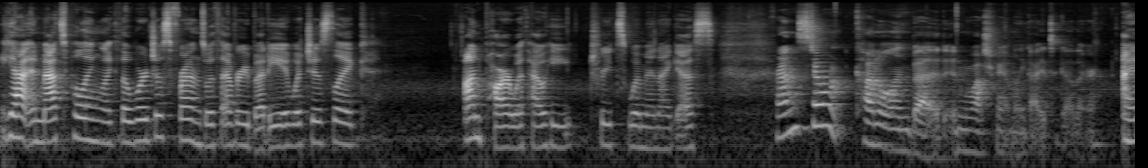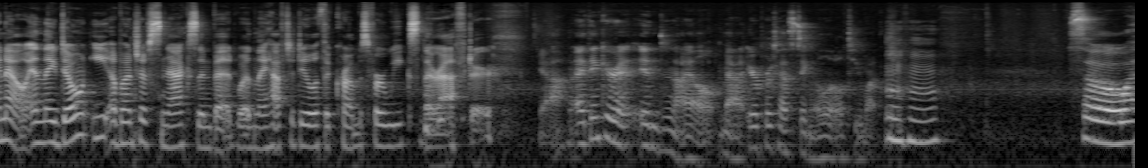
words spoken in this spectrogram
Yeah, and Matt's pulling like the we're just friends with everybody, which is like on par with how he treats women, I guess. friends don't cuddle in bed and watch Family Guy together. I know, and they don't eat a bunch of snacks in bed when they have to deal with the crumbs for weeks thereafter. Yeah, I think you're in denial, Matt. You're protesting a little too much. Mm-hmm. So,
